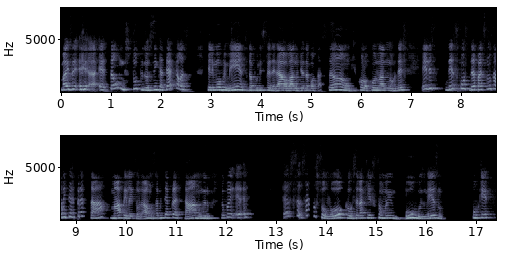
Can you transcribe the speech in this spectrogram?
mas é, é- é tão estúpido assim que até aquelas, aquele movimento da Polícia Federal lá no dia da votação, que colocou lá no Nordeste, eles desconsideram, parece que não sabem interpretar mapa eleitoral, não sabem interpretar número. Eu falei, será que eu sou louca? Ou será que eles são meio burros mesmo? Porque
